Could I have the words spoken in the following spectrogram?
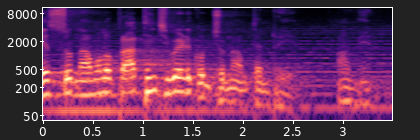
యస్సు నామలో ప్రార్థించి వేడుకొంచున్నాం తండ్రి. ఆమెను.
